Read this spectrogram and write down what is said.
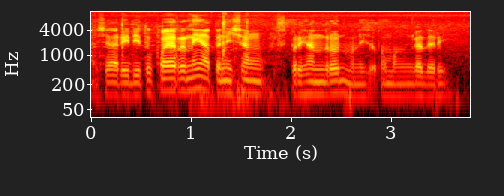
Na siya ready to fire ni ato ni siyang sprayhan ron mo ni sa itong mangga diri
